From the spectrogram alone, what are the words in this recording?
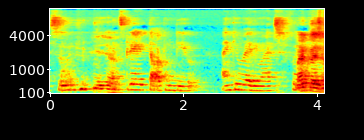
soon. Yeah. It's great talking to you. Thank you very much. For My pleasure.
